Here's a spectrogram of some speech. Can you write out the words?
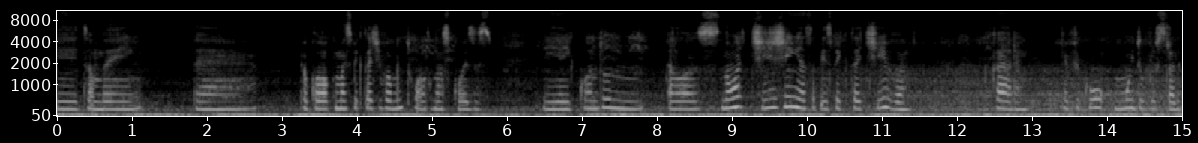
E também é, eu coloco uma expectativa muito alta nas coisas. E aí quando elas não atingem essa expectativa, cara, eu fico muito frustrada.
